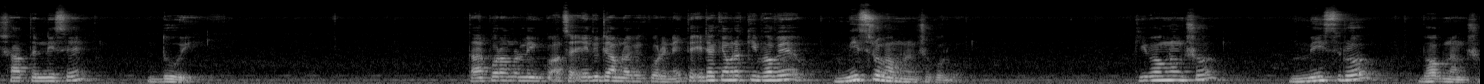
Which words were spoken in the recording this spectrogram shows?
সাতের নিচে দুই। তারপর আমরা লিখব আচ্ছা এই দুটো আমরা আগে করে নেই। তো এটাকে আমরা কীভাবে মিশ্র ভগ্নাংশ করব? কি ভগ্নাংশ? মিশ্র ভগ্নাংশ।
